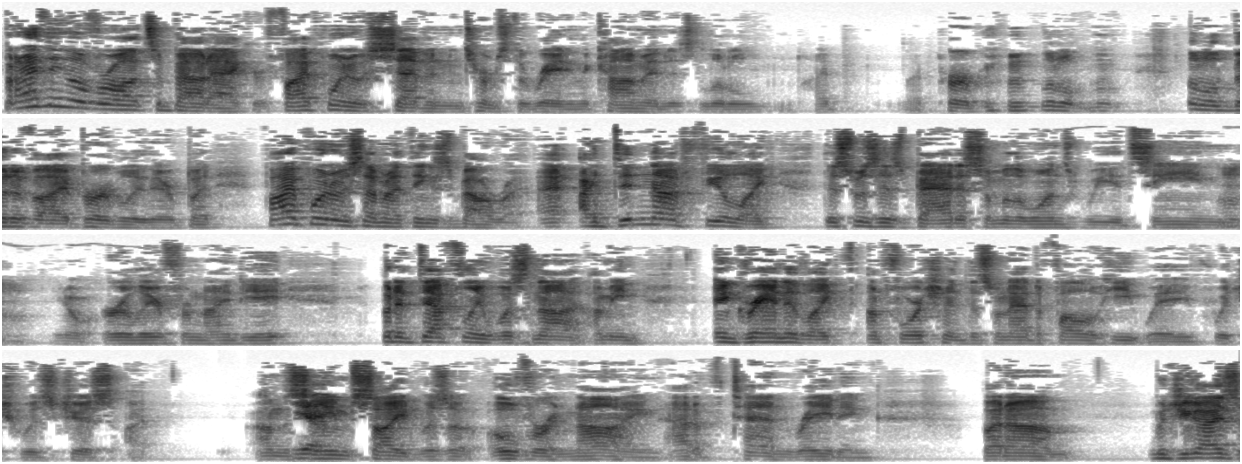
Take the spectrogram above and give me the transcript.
But I think overall it's about accurate. Five point oh seven in terms of the rating. The comment is a little hy- hyper, little little bit of hyperbole there, but five point oh seven I think is about right. I, I did not feel like this was as bad as some of the ones we had seen, mm. you know, earlier from '98, but it definitely was not. I mean, and granted, like unfortunately, this one had to follow Heat Wave, which was just on the Yeah. same site was a, over a nine out of ten rating. But um, would you guys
